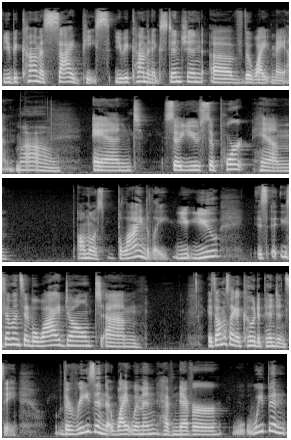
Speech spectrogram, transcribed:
you become a side piece. You become an extension of the white man. Wow. And so you support him almost blindly. You you someone said, "Well, why don't?" Um, it's almost like a codependency the reason that white women have never we've been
